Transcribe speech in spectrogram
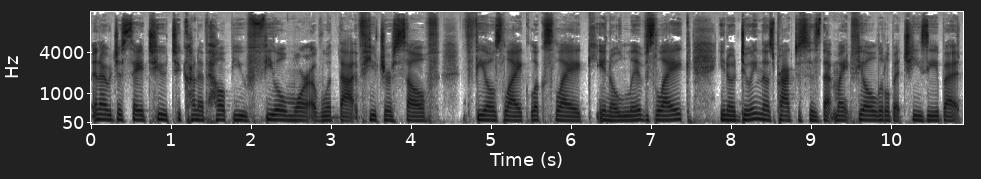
And I would just say too to kind of help you feel more of what that future self feels like, looks like, you know, lives like, you know, doing those practices that might feel a little bit cheesy, but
